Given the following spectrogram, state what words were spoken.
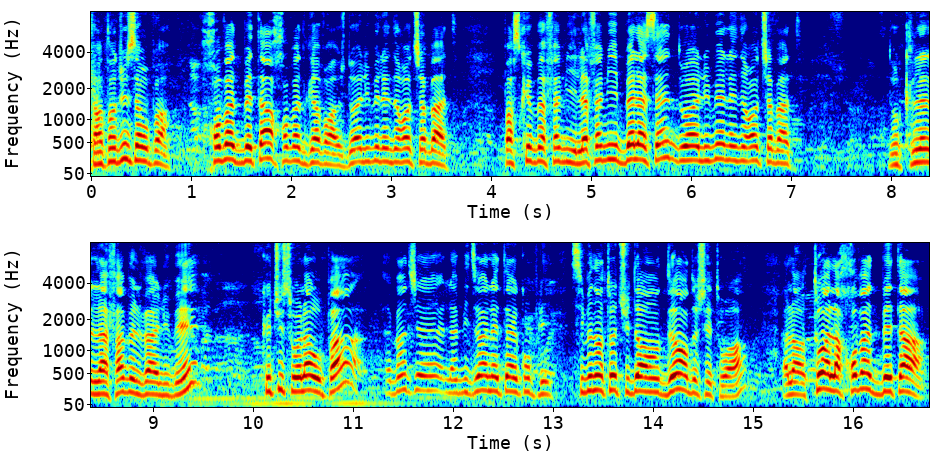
T'as entendu ça ou pas? Chovat Beta, Chovat Gavra. Je dois allumer les Nerot Shabbat. Parce que ma famille, la famille Belassen doit allumer les Nerot Shabbat. Donc la, femme, elle va allumer. Que tu sois là ou pas, eh ben, la mitzvah, elle a été accomplie. Si maintenant toi, tu dors en dehors de chez toi, alors toi, la Chovat Beta,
